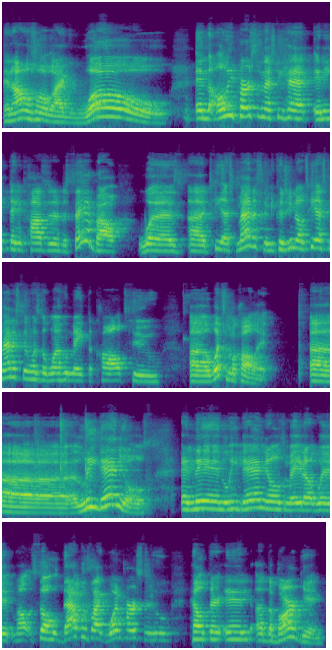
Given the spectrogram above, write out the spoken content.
And I was all like, whoa. And the only person that she had anything positive to say about was uh, T.S. Madison, because you know T.S. Madison was the one who made the call to uh, what you call it, uh, Lee Daniels, and then Lee Daniels made up with so that was like one person who held their end of the bargain.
